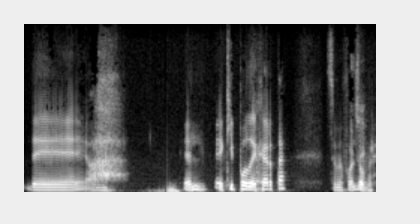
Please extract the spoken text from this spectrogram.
de ah, el equipo de Hertha, se me fue el nombre.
